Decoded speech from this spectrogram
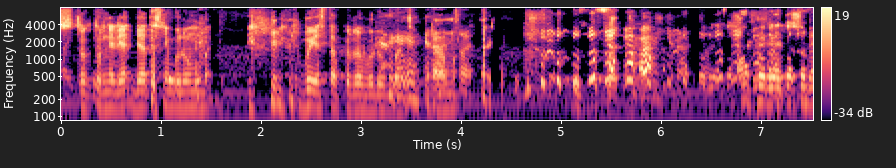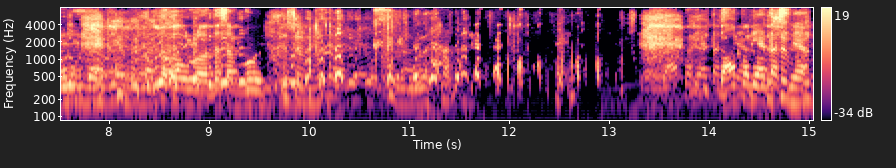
strukturnya di, di atasnya belum Bes tapi belum pertama. Apa di atas sebelum dan Ya Allah tersebut. Tersebut. Apa di atasnya?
